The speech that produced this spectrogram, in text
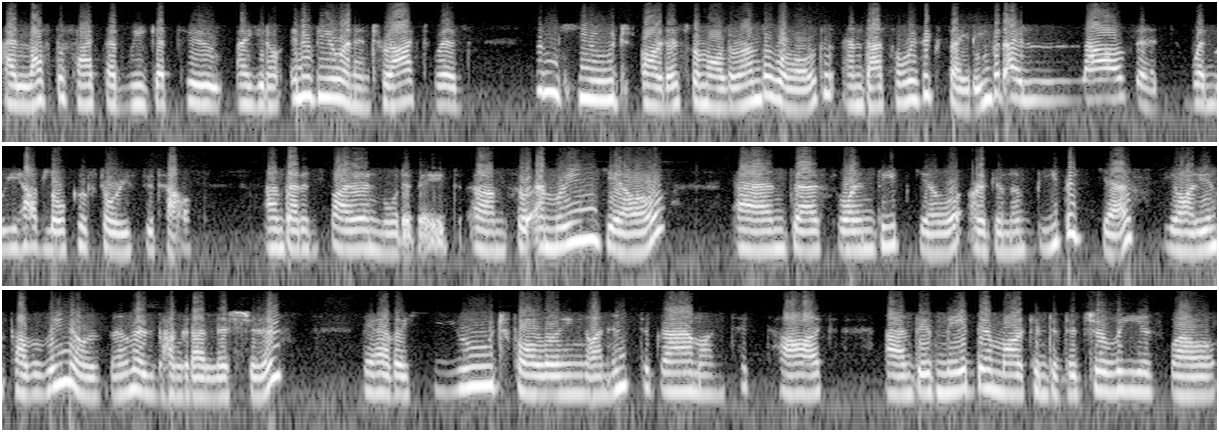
I love the fact that we get to, uh, you know, interview and interact with some huge artists from all around the world, and that's always exciting. But I love it when we have local stories to tell and that inspire and motivate. Um, so Emerine Gill and uh, Swarndeep Gill are going to be the guests. The audience probably knows them as Bhangralicious. They have a huge following on Instagram, on TikTok, and they've made their mark individually as well.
